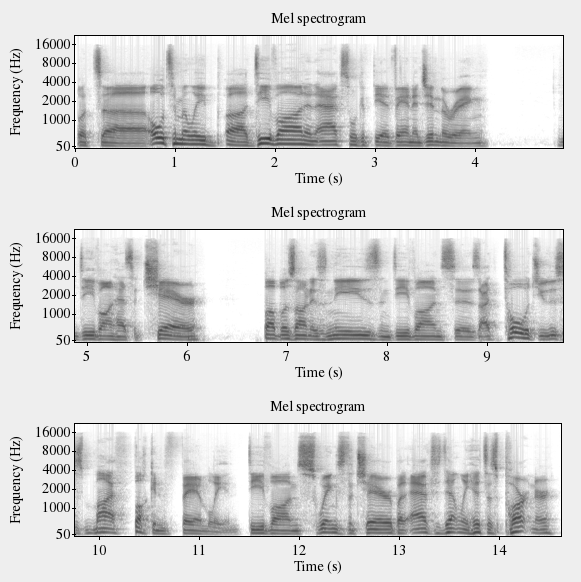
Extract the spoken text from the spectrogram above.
But uh, ultimately, uh, Devon and Axl get the advantage in the ring. Devon has a chair. Bubba's on his knees, and Devon says, I told you this is my fucking family. And Devon swings the chair, but accidentally hits his partner.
